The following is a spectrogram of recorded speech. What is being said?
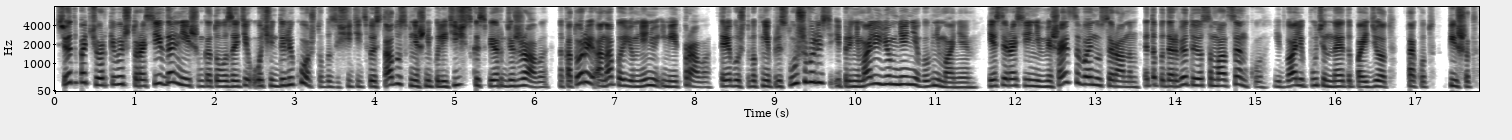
Все это подчеркивает, что Россия в дальнейшем готова зайти очень далеко, чтобы защитить свой статус внешнеполитической сферы державы, на который она, по ее мнению, имеет право, требуя, чтобы к ней прислушивались и принимали ее мнение во внимание. Если Россия не вмешается в войну с Ираном, это подорвет ее самооценку. Едва ли Путин на это пойдет. Так вот пишет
